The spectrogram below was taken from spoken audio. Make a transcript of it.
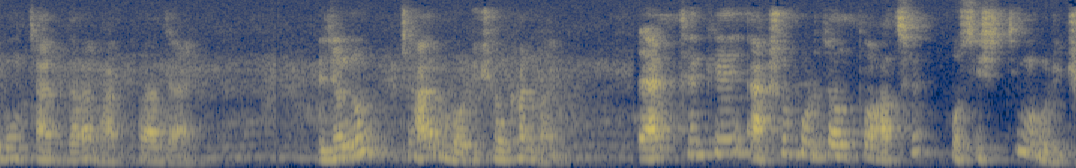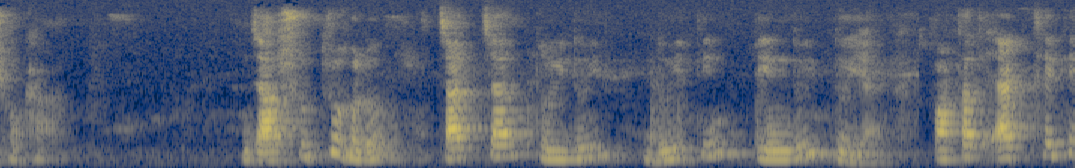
এবং চার দ্বারা ভাগ করা যায়। এই জন্য চার মৌলিক সংখ্যা নয়। এক থেকে একশো পর্যন্ত আছে পঁচিশটি মৌলিক সংখ্যা। যার সূত্র হল চার চার, দুই দুই দুই, তিন তিন, দুই দুই, এক। অর্থাৎ এক থেকে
